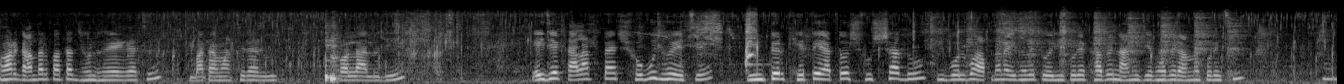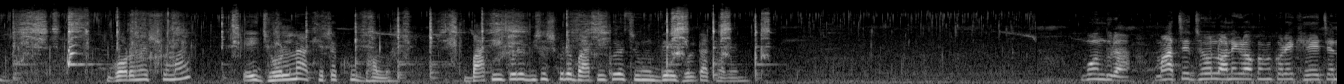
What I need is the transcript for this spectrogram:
আমার গাঁদাল পাতার ঝোল হয়ে গেছে, বাটা মাছের আর কলা, আলু দিয়ে। এই যে কালারটা সবুজ হয়েছে এর খেতে এত সুস্বাদু, কি বলব, আপনারা এইভাবে তৈরি করে খাবেন, আমি যেভাবে রান্না করেছি। গরমের সময় এই ঝোল না খেতে খুব ভালো। বাটি করে, বিশেষ করে বাটি করে চুমুক দিয়ে ঝোলটা খাবেন। বন্ধুরা, মাছের ঝোল অনেক রকম করে খেয়েছেন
